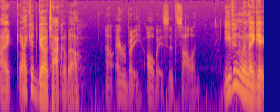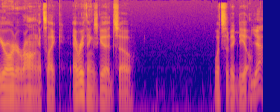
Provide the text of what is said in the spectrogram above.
I I could go Taco Bell. Oh, everybody, always. It's solid. Even when they get your order wrong, it's like everything's good. So, what's the big deal? Yeah.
